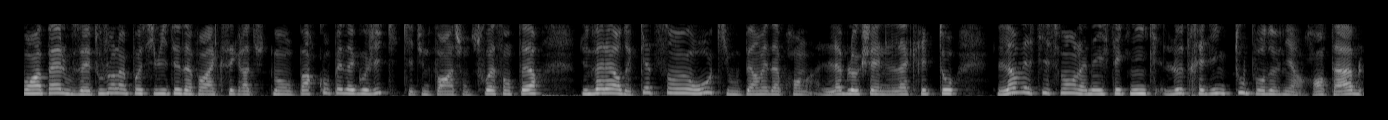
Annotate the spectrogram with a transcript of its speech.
Pour rappel, vous avez toujours la possibilité d'avoir accès gratuitement au parcours pédagogique, qui est une formation de 60 heures d'une valeur de 400 euros qui vous permet d'apprendre la blockchain, la crypto, l'investissement, l'analyse technique, le trading, tout pour devenir rentable,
